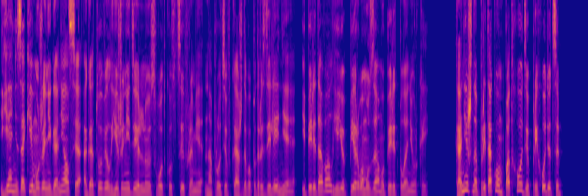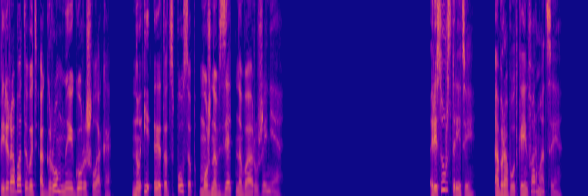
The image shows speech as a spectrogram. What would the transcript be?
Я ни за кем уже не гонялся, а готовил еженедельную сводку с цифрами напротив каждого подразделения и передавал ее первому заму перед планеркой. Конечно, при таком подходе приходится перерабатывать огромные горы шлака, но и этот способ можно взять на вооружение. Ресурс третий. Обработка информации.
